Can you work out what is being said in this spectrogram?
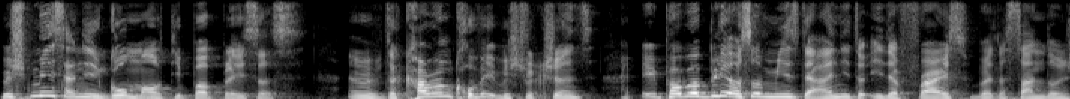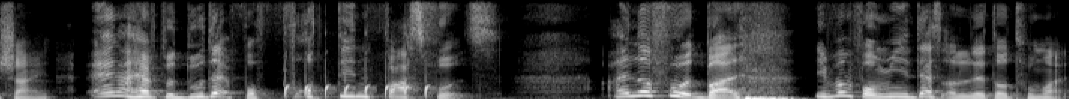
which means I need to go multiple places. And with the current COVID restrictions, it probably also means that I need to eat the fries where the sun don't shine. And I have to do that for 14 fast foods. I love food, but even for me, that's a little too much.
